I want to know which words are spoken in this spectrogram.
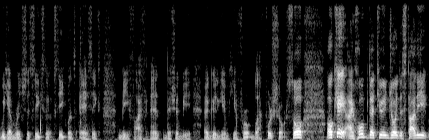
We have reached the sequence a6, b5, and this should be a good game here for black for sure. So, okay, I hope that you enjoyed the study.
